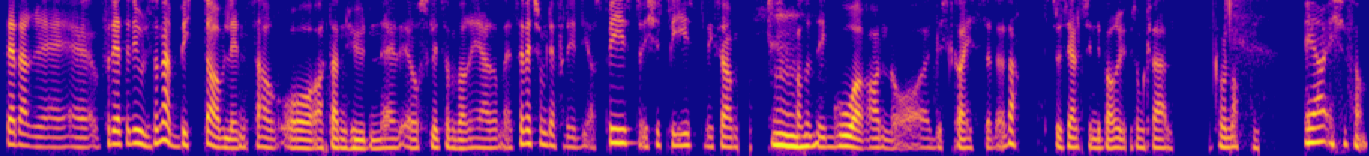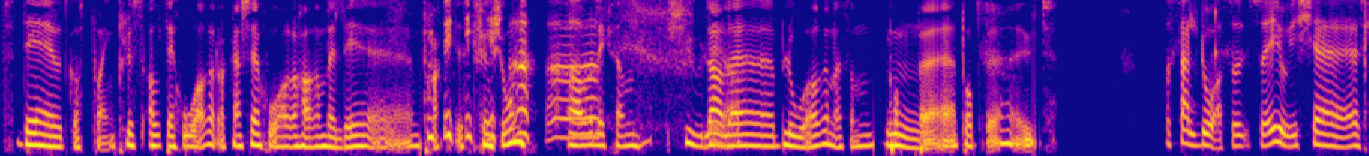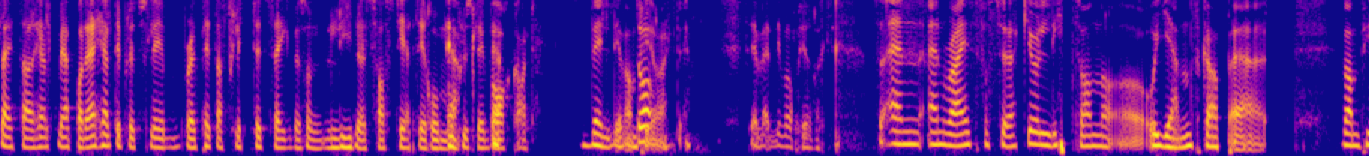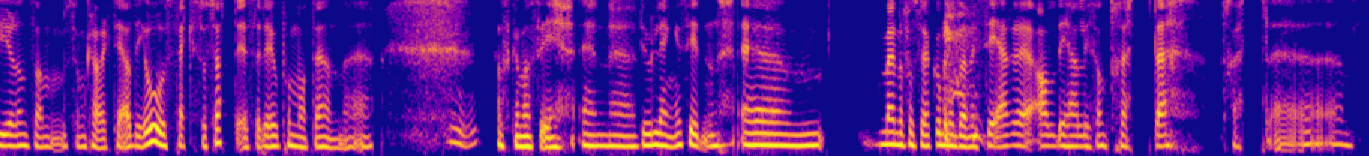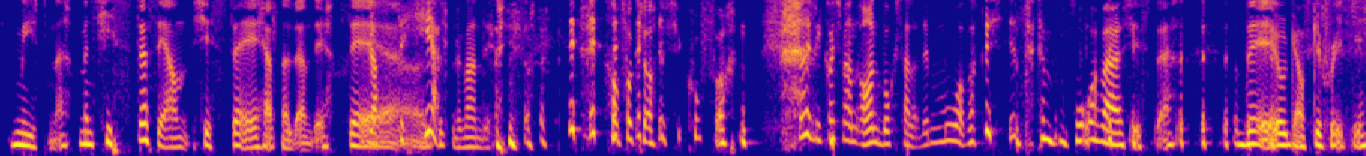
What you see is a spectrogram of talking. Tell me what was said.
Det der, eh, for det er jo litt sånn bytte av linser, og at den huden er også litt sånn varierende. Så jeg vet ikke om det er fordi de har spist og ikke spist, liksom. Mm. Altså det går an å disguise det, da. Spesielt siden de bare er ute om kvelden og natten. Ja, ikke sant. Det er jo et godt poeng. Pluss alt det håret, da. Kanskje håret har en veldig eh, praktisk funksjon av å liksom skjule alle blodårene som Mm. popper, popper ut. Og selv da så, så er jo ikke Sleiter helt med på det, helt til plutselig Brad Pitt har flyttet seg med sånn lynets hastighet i rommet, Ja, og plutselig bak han. Veldig vampyraktig. Det er veldig vampyraktig. Så Anne, Anne Rice forsøker jo litt sånn å, å gjenskape vampyren som, som karakter. Det er jo 76, så det er jo på en måte en eh, Mm. Hva skal man si en, eh, Det er jo lenge siden. Um, men å forsøke å modernisere alle de her sånn trøtte, trøtte eh, mytene. Men kiste, sier han, kiste er helt nødvendig. Det Ja, det er helt nødvendig. Han forklarer ikke hvorfor. Nei, Det kan ikke være en annen boks heller. Det må være kiste. Det må være kiste. Det er jo ganske freaky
